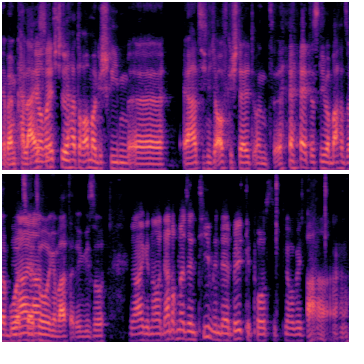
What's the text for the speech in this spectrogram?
Ja, beim Kalajdzic, Ja, weißt du- der hat doch auch mal geschrieben, äh, er hat sich nicht aufgestellt und äh, hätte es lieber machen sollen, wo er Ja, zwei ja. Tore gemacht hat, irgendwie so. Ja, genau. Der hat auch mal sein Team in der Bild gepostet, glaube ich. Ah, aha.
